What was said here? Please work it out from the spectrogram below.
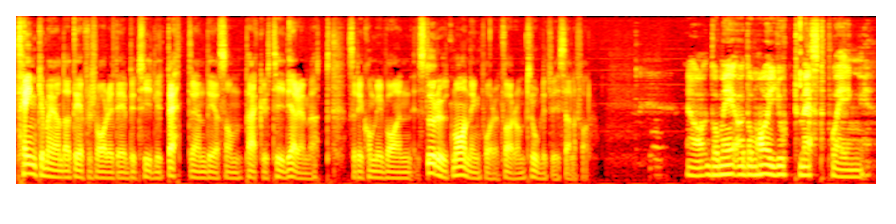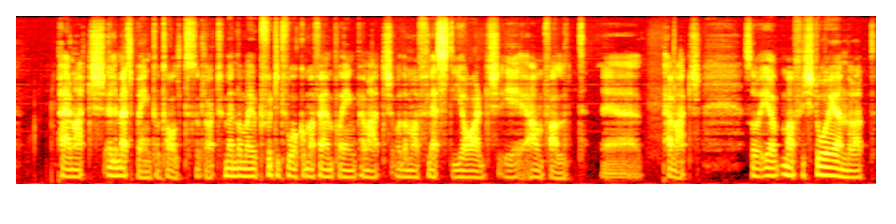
tänker man ju ändå att det försvaret är betydligt bättre än det som Packers tidigare mött. Så det kommer ju vara en större utmaning för, för dem troligtvis i alla fall. Ja, de, är, de har ju gjort mest poäng per match, eller mest poäng totalt såklart. Men de har gjort 42,5 poäng per match och de har flest yards i anfallet eh, per match. Så jag, man förstår ju ändå att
